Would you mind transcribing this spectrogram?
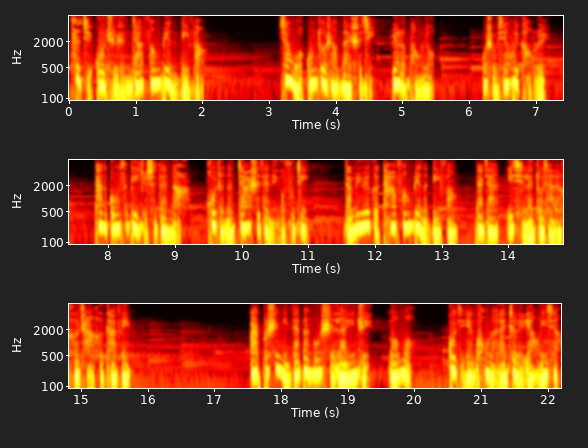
自己过去人家方便的地方。像我工作上办事情约了朋友，我首先会考虑他的公司地址是在哪儿，或者呢家是在哪个附近，咱们约个他方便的地方，大家一起来坐下来喝茶喝咖啡，而不是你在办公室来一句某某，过几天空了来这里聊一下。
